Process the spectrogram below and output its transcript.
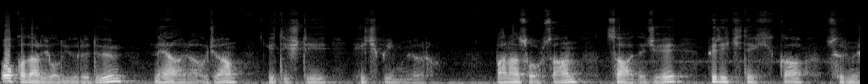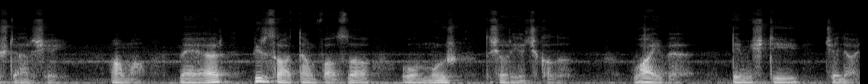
o kadar yol yürüdüm, ne ara hocam yetişti hiç bilmiyorum. Bana sorsan sadece bir iki dakika sürmüştü her şey. Ama meğer bir saatten fazla olmuş dışarıya çıkalı. Vay be demişti Celal.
